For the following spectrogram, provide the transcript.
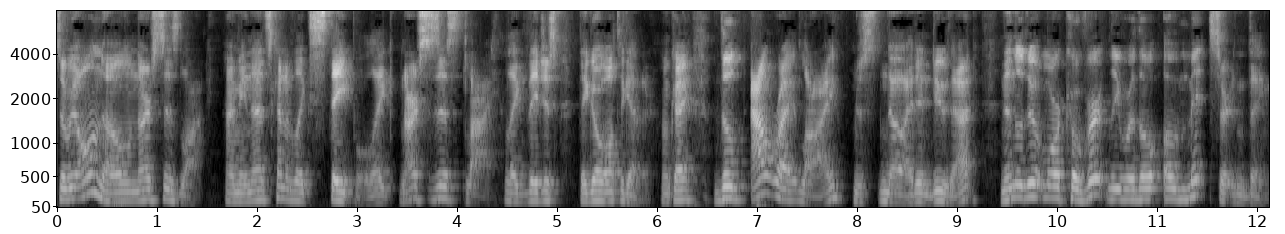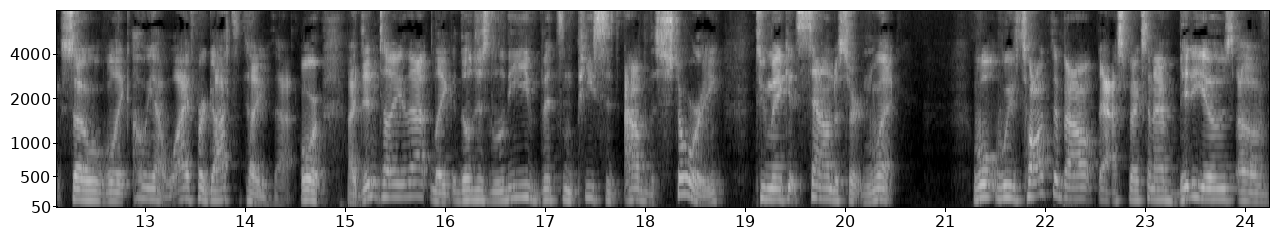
So we all know narcissists lie. I mean, that's kind of like staple. Like narcissists lie. Like they just they go all together. Okay, they'll outright lie. Just no, I didn't do that. And then they'll do it more covertly, where they'll omit certain things. So like, oh yeah, well I forgot to tell you that, or I didn't tell you that. Like they'll just leave bits and pieces out of the story to make it sound a certain way. Well, we've talked about aspects, and I have videos of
